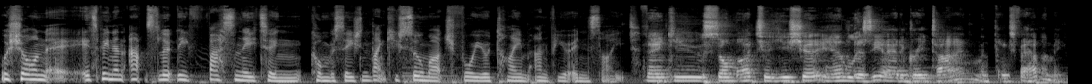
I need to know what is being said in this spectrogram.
Well, Sean, it's been an absolutely fascinating conversation. Thank you so much for your time and for your insight. Thank you so much, Ayesha and Lizzie. I had a great time, and thanks for having me.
